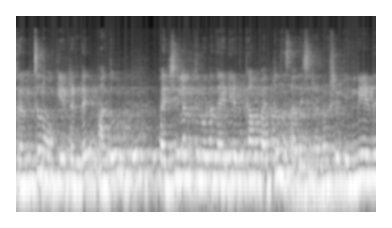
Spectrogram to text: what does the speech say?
ശ്രമിച്ചു നോക്കിയിട്ടുണ്ട്. അതും പരിശീലനത്തിലൂടെ നേടിയെടുക്കാൻ പറ്റുന്ന സാധിച്ചിട്ടുണ്ട്. പക്ഷെ പിന്നീട്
